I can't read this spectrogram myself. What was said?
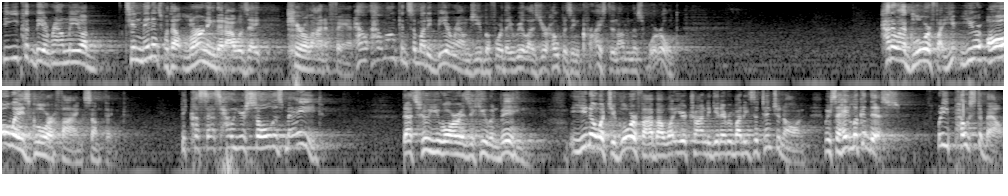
You couldn't be around me on 10 minutes without learning that I was a Carolina fan. How, how long can somebody be around you before they realize your hope is in Christ and not in this world? How do I glorify? You, you're always glorifying something because that's how your soul is made. That's who you are as a human being. You know what you glorify by what you're trying to get everybody's attention on. We say, hey, look at this. What do you post about?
